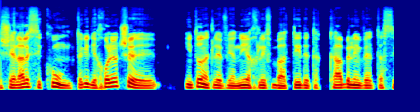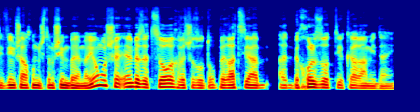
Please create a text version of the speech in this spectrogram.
שאלה לסיכום, תגיד, יכול להיות שאינטרנט לווייני יחליף בעתיד את הכבלים ואת הסיבים שאנחנו משתמשים בהם היום, או שאין בזה צורך ושזאת אופרציה בכל זאת יקרה מדי?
